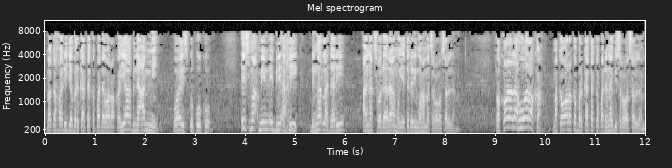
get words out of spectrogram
Maka Khadijah berkata kepada Waraka, "Ya ibn ammi, wahai sepupuku, isma' min ibni akhik, dengarlah dari anak saudaramu yaitu dari Muhammad sallallahu alaihi wasallam." Faqala lahu Waraka, maka Waraka berkata kepada Nabi sallallahu alaihi wasallam,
